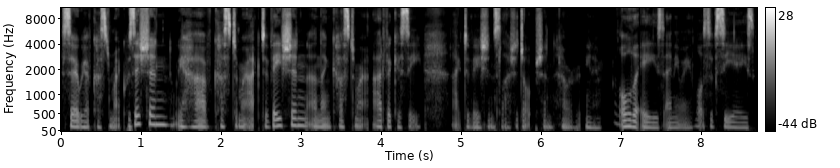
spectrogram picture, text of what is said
So we have customer acquisition, we have customer activation, and then customer advocacy, activation slash adoption. However, you know all the A's anyway, lots of CAs,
